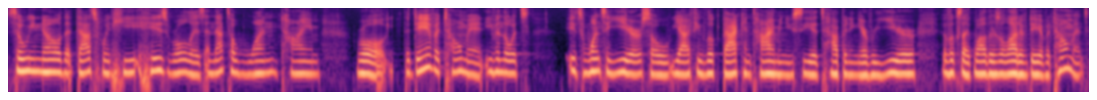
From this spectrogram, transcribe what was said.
So we know that that's what he his role is, and that's a one-time role. The Day of Atonement, even though it's it's once a year. So, yeah, if you look back in time and you see it's happening every year, it looks like, wow, there's a lot of Day of Atonement.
